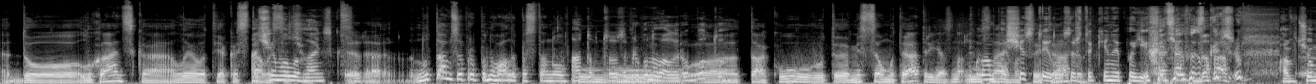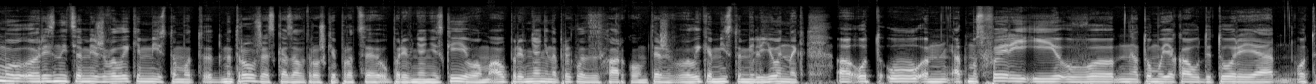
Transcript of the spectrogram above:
до Луганська, але от якось сталося. А чому Луганськ? Е, ну там запропонували постановку. А тобто запропонували роботу? Так, у місцевому театрі. Я зна... Так ми вам знаємо пощастило, все ж таки не поїхати. я скажу. А в чому різниця між великим містом? От Дмитро вже сказав трошки про це у порівнянні з Києвом, а у порівнянні, наприклад, з Харковом, теж велике місто, мільйонник. От у атмосфері і в тому, яка аудиторія, от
